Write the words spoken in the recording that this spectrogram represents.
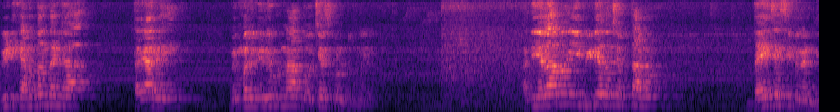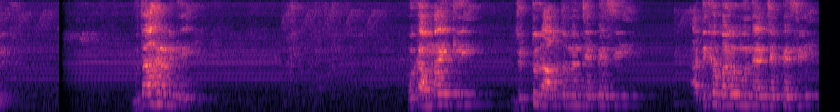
వీటికి అనుబంధంగా తయారై మిమ్మల్ని నిలువునా దోచేసుకుంటున్నాయి. అది ఎలానో ఈ వీడియోలో చెప్తాను. దయచేసి వినండి. ఉదాహరణకి ఒక అమ్మాయికి జుట్టు రాలుతుందని చెప్పేసి అధిక బరువు ఉంది అని చెప్పేసి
